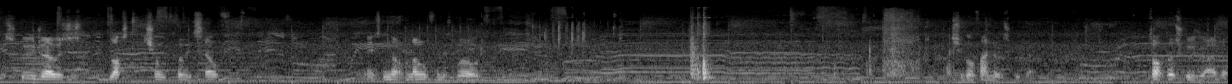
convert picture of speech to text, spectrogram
The screwdriver's just lost a chunk of itself. It's not long for this world. I should go find another screwdriver. Proper screwdriver.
